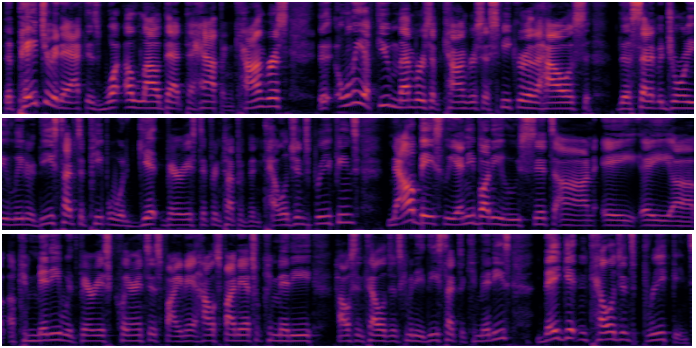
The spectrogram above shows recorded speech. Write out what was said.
The Patriot Act is what allowed that to happen. Congress, only a few members of Congress, a Speaker of the House, the Senate Majority Leader, these types of people would get various different type of intelligence briefings. Now, basically, anybody who sits on a a, uh, a committee with various clearances, finance, House Financial Committee, House Intelligence Committee, these types of committees, they get intelligence briefings.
